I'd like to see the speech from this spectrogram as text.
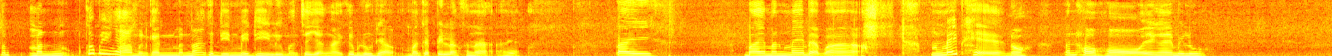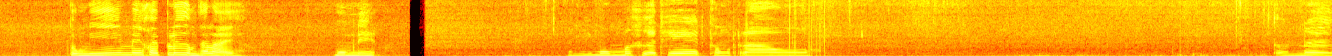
มันมันก็ไม่งามเหมือนกัน มันน่าจะดินไม่ดีหรือมันจะยังไงก็ไม่รู้เนี่ย มันจะเป็นลักษณะเนี่ยใบใบมันไม่แบบว่า มันไม่แผ่เนาะมันห่อห่อๆยังไงไม่รู้ ตรงนี้ไม่ค่อยปลื้มเท่าไหร่ มุมนี้ อันนี้มุมมะเขือเทศของเรา ต้นหนึ่ง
